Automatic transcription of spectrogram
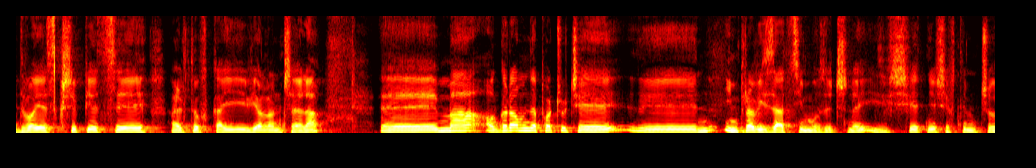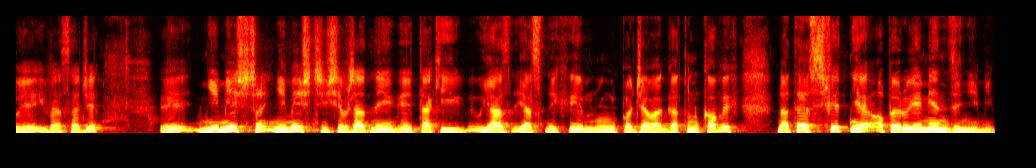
dwoje skrzypiec, altówka i wiolonczela, ma ogromne poczucie improwizacji muzycznej i świetnie się w tym czuje i w zasadzie nie mieści, nie mieści się w żadnych y, takich jasnych y, podziałach gatunkowych, natomiast świetnie operuje między nimi.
